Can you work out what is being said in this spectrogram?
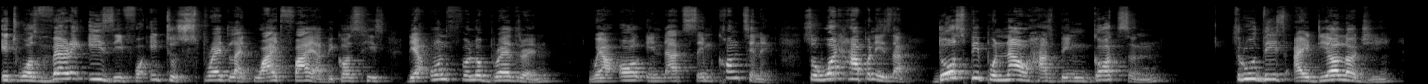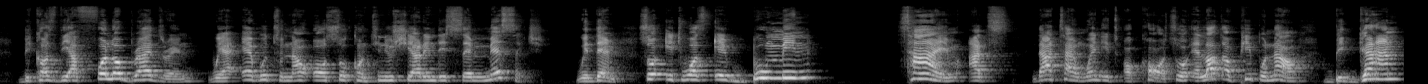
it was very easy for it to spread like wildfire because his their own fellow brethren were all in that same continent. So what happened is that those people now has been gotten through this ideology because their fellow brethren were able to now also continue sharing this same message with them. So it was a booming time at that time when it occurred. So a lot of people now began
